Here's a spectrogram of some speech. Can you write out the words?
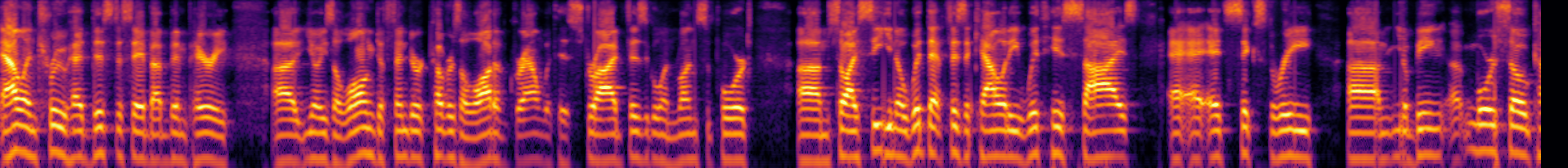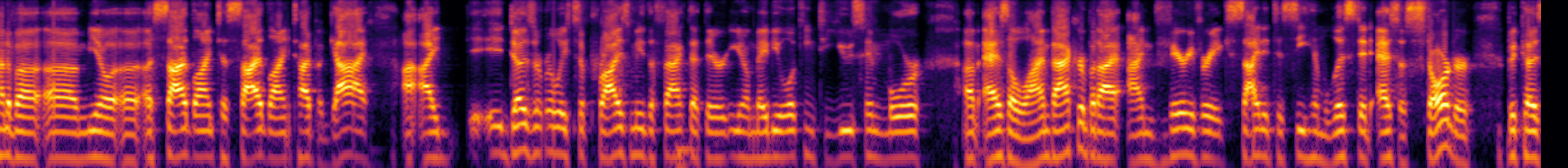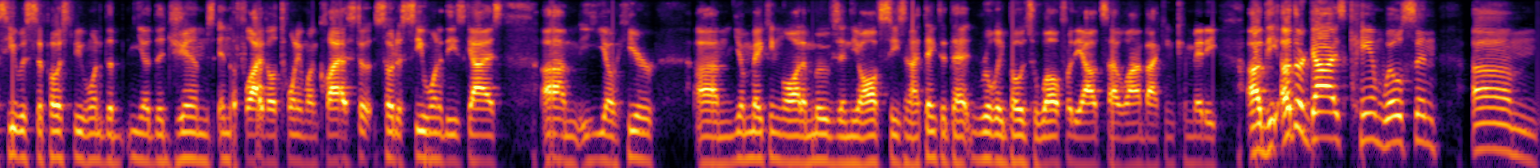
Allen Trieu had this to say about Ben Perry. Uh, you know, he's a long defender, covers a lot of ground with his stride, physical and run support. Um, so I see, you know, with that physicality, with his size at, at 6'3, um, you know, being uh, more so kind of a um, you know a, a sideline to sideline type of guy. I, I it doesn't really surprise me the fact that they're you know maybe looking to use him more um, as a linebacker, but I, I'm very, very excited to see him listed as a starter because he was supposed to be one of the you know the gems in the Flyville 21 class. So, so to see one of these guys, um, you know, here. Um, you know, making a lot of moves in the offseason. I think that that really bodes well for the outside linebacking committee. Uh, the other guys, Kam Wilson, um,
